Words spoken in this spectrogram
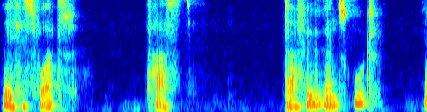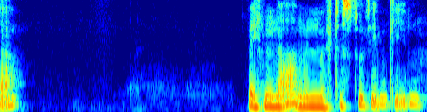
Welches Wort passt dafür ganz gut? Ja. Welchen Namen möchtest du dem geben?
